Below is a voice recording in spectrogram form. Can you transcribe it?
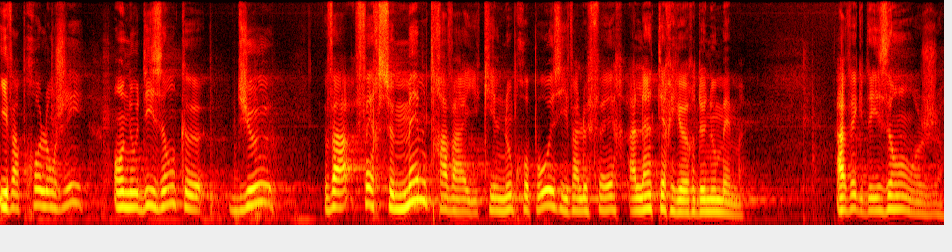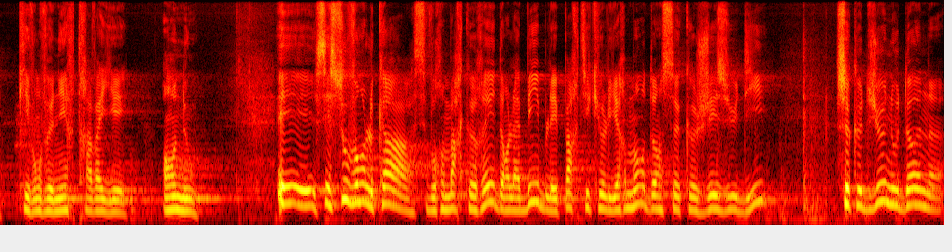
il va prolonger en nous disant que Dieu va faire ce même travail qu'il nous propose, il va le faire à l'intérieur de nous-mêmes, avec des anges qui vont venir travailler en nous. Et c'est souvent le cas, vous remarquerez, dans la Bible et particulièrement dans ce que Jésus dit, ce que Dieu nous donne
